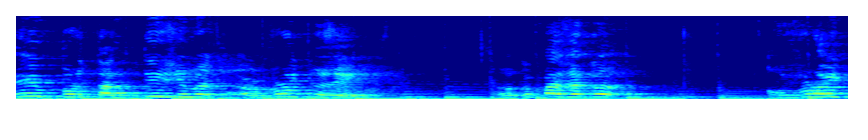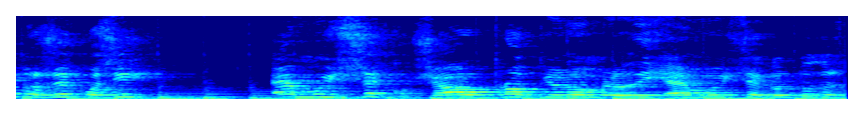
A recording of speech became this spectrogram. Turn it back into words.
é importantísimas os froitos secos. O que pasa que o froito seco así é moi seco, xa o propio nome lo di, é moi seco, entonces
